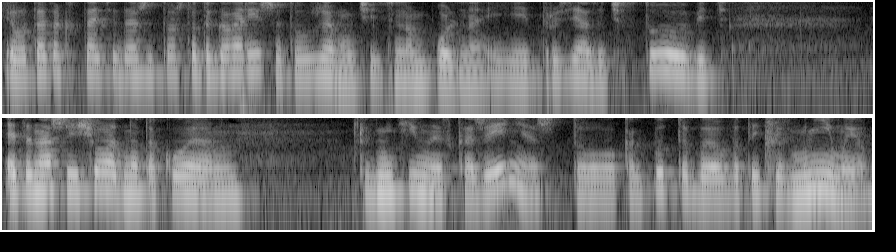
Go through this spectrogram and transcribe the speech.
И вот это, кстати, даже то, что ты говоришь, это уже мучительно больно. И, друзья, зачастую ведь это наше еще одно такое когнитивное искажение, что как будто бы вот эти мнимые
